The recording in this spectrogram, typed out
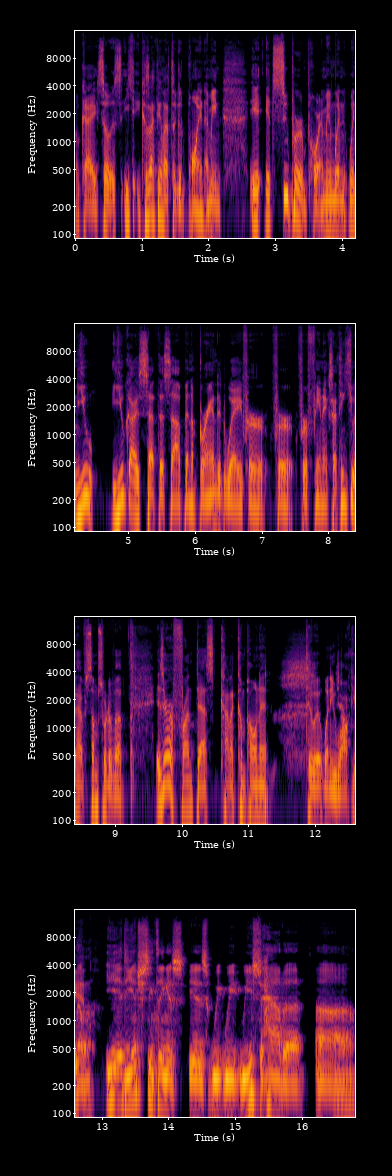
Okay, so because I think that's a good point. I mean, it, it's super important. I mean, when when you you guys set this up in a branded way for for for Phenix. I think you have some sort of a is there a front desk kind of component to it when you walk in? Yeah, the interesting thing is is we we, we used to have a uh,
